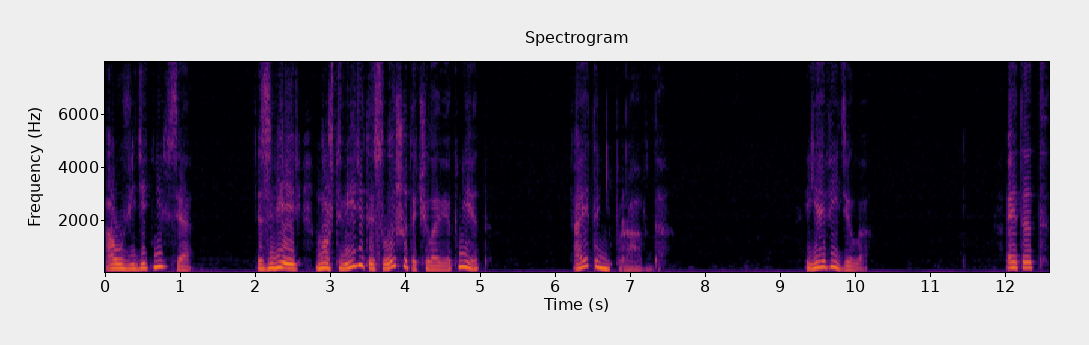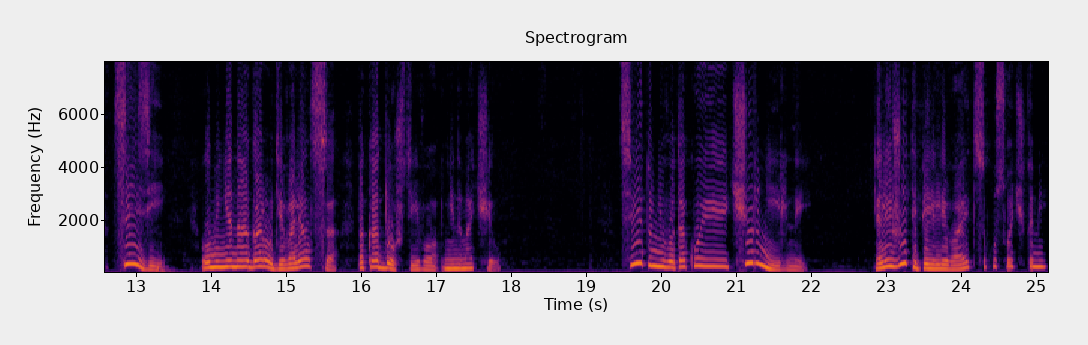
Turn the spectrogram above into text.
а увидеть нельзя. Зверь, может, видит и слышит, а человек нет. А это неправда. Я видела. Этот цезий у меня на огороде валялся, пока дождь его не намочил. Цвет у него такой чернильный, лежит и переливается кусочками.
